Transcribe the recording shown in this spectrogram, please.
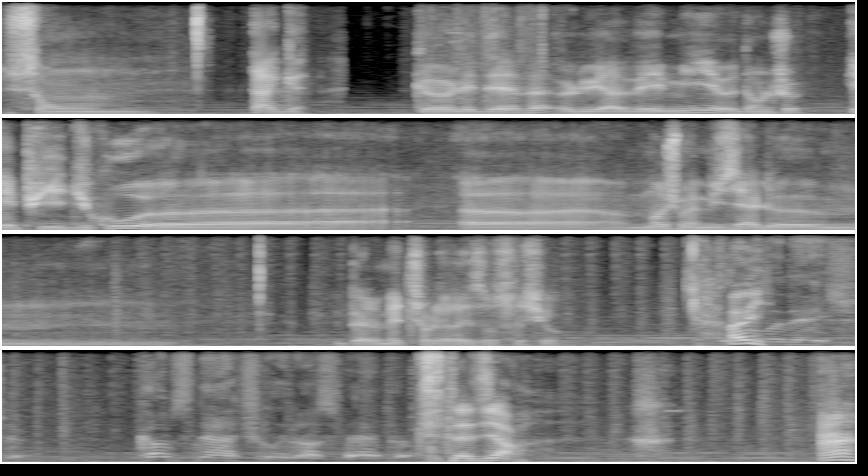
son tag que les devs lui avaient mis dans le jeu. Et puis du coup, euh, euh, moi je m'amusais à le, ben, à le mettre sur les réseaux sociaux. Ah oui, c'est-à-dire Hein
